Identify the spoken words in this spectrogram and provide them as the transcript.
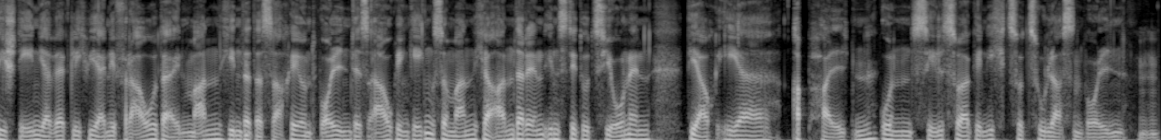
die stehen ja wirklich wie eine Frau oder ein Mann hinter der Sache und wollen das auch, hingegen so mancher anderen Institutionen, die auch eher abhalten und Seelsorge nicht so zulassen wollen. Mhm.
